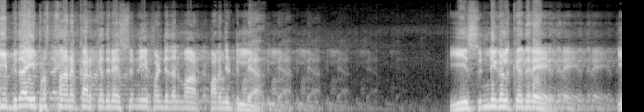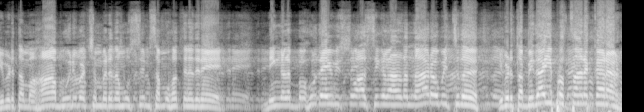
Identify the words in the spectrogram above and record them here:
ഈ വിദായി പ്രസ്ഥാനക്കാർക്കെതിരെ സുന്നി പണ്ഡിതന്മാർ പറഞ്ഞിട്ടില്ല. ഈ സുന്നികൾക്കെതിരെ ഇവിടുത്തെ മഹാഭൂരിപക്ഷം വരുന്ന മുസ്ലിം സമൂഹത്തിനെതിരെ നിങ്ങൾ ബഹുദൈവ വിശ്വാസികളാണെന്ന് ആരോപിച്ചത് ഇവിടുത്തെ ബിദായി പ്രസ്ഥാനക്കാരാണ്.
